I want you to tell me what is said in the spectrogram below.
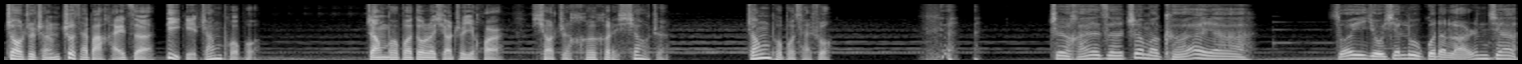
赵志成这才把孩子递给张婆婆。张婆婆逗了小智一会儿，小智呵呵的笑着，张婆婆才说：“这孩子这么可爱呀，所以有些路过的老人家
